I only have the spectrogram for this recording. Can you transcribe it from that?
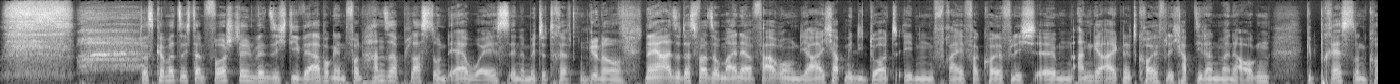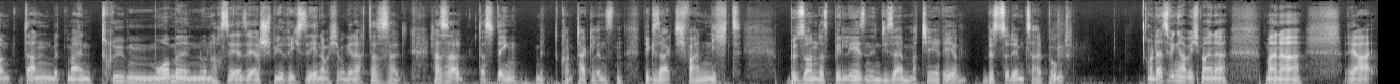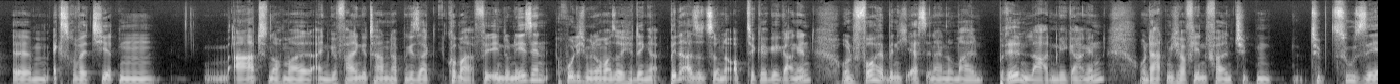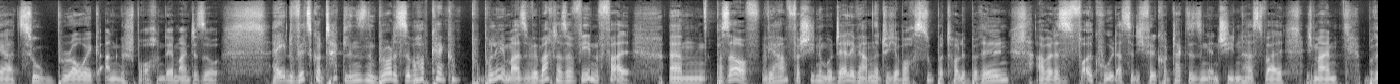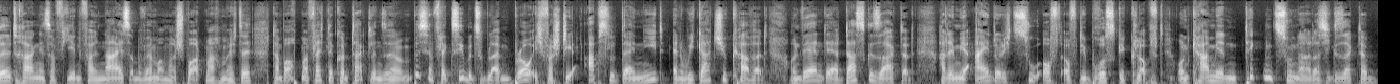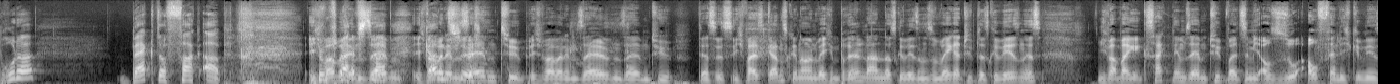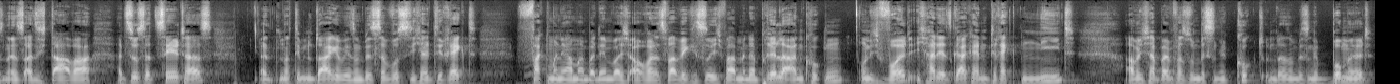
Das kann man sich dann vorstellen, wenn sich die Werbungen von Hansaplast und Airways in der Mitte treffen. Genau. Naja, also das war so meine Erfahrung. Und ja, ich habe mir die dort eben frei verkäuflich ähm, angeeignet, käuflich, habe die dann in meine Augen gepresst und konnte dann mit meinen trüben Murmeln nur noch sehr, sehr schwierig sehen. Aber ich habe mir gedacht, das ist halt, das ist halt das Ding mit Kontaktlinsen. Wie gesagt, ich war nicht besonders belesen in dieser Materie bis zu dem Zeitpunkt. Und deswegen habe ich meiner, meiner ja, ähm, extrovertierten Art nochmal einen Gefallen getan und habe mir gesagt, guck mal, für Indonesien hole ich mir nochmal solche Dinger. Bin also zu einer Optiker gegangen und vorher bin ich erst in einen normalen Brillenladen gegangen und da hat mich auf jeden Fall ein Typen, Typ zu sehr, zu broig angesprochen, der meinte so, hey, du willst Kontaktlinsen? Bro, das ist überhaupt kein Problem. Also wir machen das auf jeden Fall. Ähm, pass auf, wir haben verschiedene Modelle, wir haben natürlich aber auch super tolle Brillen, aber das ist voll cool, dass du dich für Kontaktlinsen entschieden hast, weil ich meine, Brill tragen ist auf jeden Fall nice, aber wenn man mal Sport machen möchte, dann braucht man vielleicht eine Kontaktlinse, um ein bisschen flexibel zu bleiben. Bro, ich verstehe absolut dein Need and we got you covered. Und während er das gesagt hat, hat er mir eindeutig zu oft auf die Brust geklopft und kam mir einen Ticken zu nah, dass ich gesagt habe, Bruder, back the fuck up. Ich war bei demselben, ich war bei demselben Typ. Ich war bei demselben, selben Typ. Das ist, ich weiß ganz genau, in welchem Brillenladen das gewesen ist und welcher Typ das gewesen ist. Ich war bei exakt demselben Typ, weil es nämlich auch so auffällig gewesen ist, als ich da war. Als du es erzählt hast, nachdem du da gewesen bist, da wusste ich halt direkt, fuck man ja mal, bei dem war ich auch, weil es war wirklich so, ich war mit der Brille angucken und ich wollte, ich hatte jetzt gar keinen direkten Need, aber ich habe einfach so ein bisschen geguckt und da so ein bisschen gebummelt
